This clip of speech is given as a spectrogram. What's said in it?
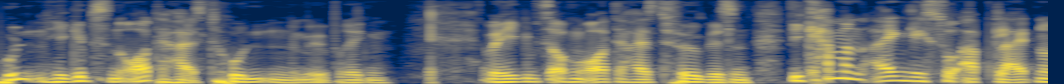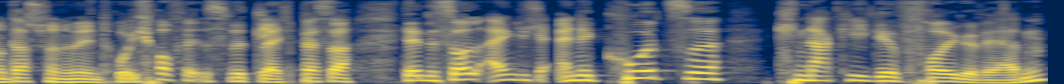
Hunden, hier gibt's einen Ort, der heißt Hunden im Übrigen. Aber hier gibt's auch einen Ort, der heißt Vögelsen. Wie kann man eigentlich so abgleiten? Und das schon im Intro. Ich hoffe, es wird gleich besser. Denn es soll eigentlich eine kurze, knackige Folge werden.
